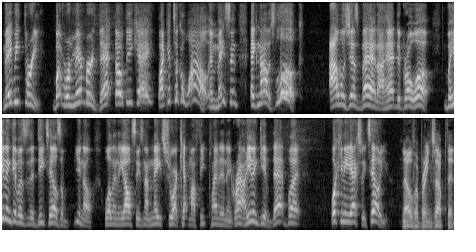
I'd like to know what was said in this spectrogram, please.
Maybe three. But remember that though, DK? Like it took a while. And Mason acknowledged, look, I was just bad. I had to grow up. But he didn't give us the details of, you know, well, in the offseason, I made sure I kept my feet planted in the ground. He didn't give that, but what can he actually tell you? Nova brings up that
